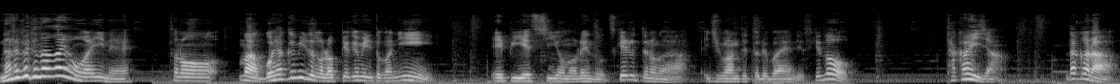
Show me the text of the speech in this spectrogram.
なるべく長い方がいいね。その、まあ、500ミリとか600ミリとかに APS-C 用のレンズをつけるっていうのが一番手っ取り早いんですけど、高いじゃん。だから、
